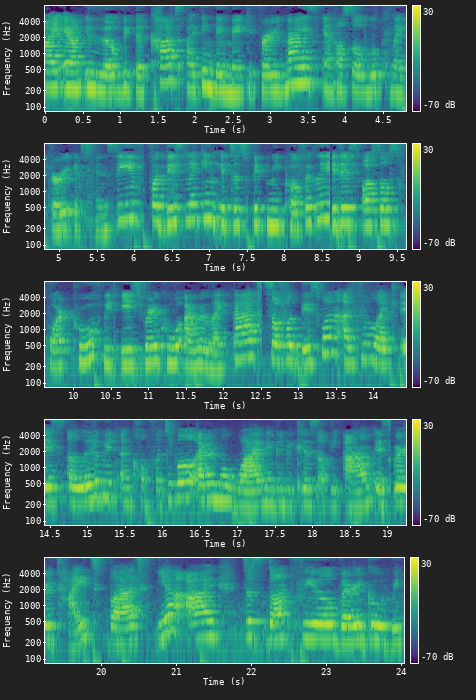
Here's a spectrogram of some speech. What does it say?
I am in love with the cut. I think they make it very nice and also look like very expensive. For this legging, it just fit me perfectly. It is also squat proof, which is very cool. I really like that. So for this one, I feel like it's a little bit uncomfortable. I don't know why, maybe because of the arm. It's very tight, but yeah, I just don't feel very good with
